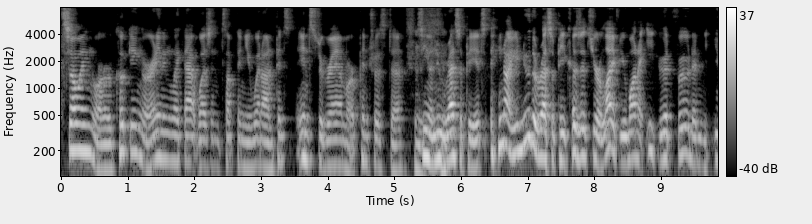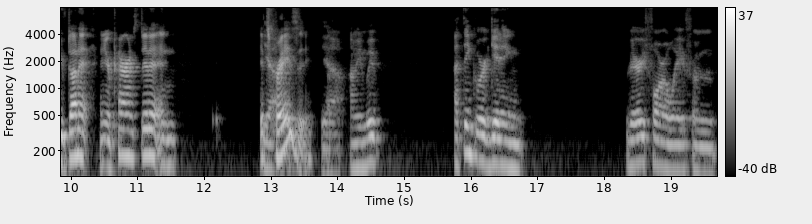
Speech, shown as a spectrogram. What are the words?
Sewing or cooking or anything like that wasn't something you went on Pin- Instagram or Pinterest to see a new recipe. It's you know you knew the recipe because it's your life. You want to eat good food and you've done it and your parents did it and it's Yeah. crazy. Yeah, I mean we've. I think we're getting very far away from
